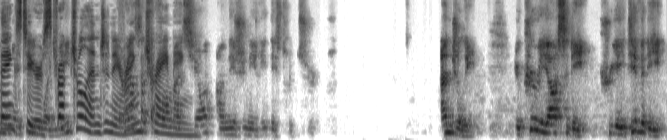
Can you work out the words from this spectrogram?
thanks to your structural engineering training. Anjali, your curiosity, creativity,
